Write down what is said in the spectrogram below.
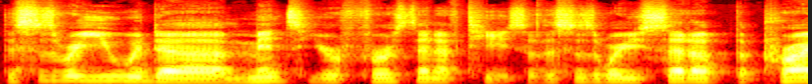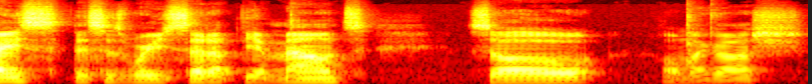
This is where you would uh, mint your first NFT. So this is where you set up the price. This is where you set up the amount. So, oh my gosh,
